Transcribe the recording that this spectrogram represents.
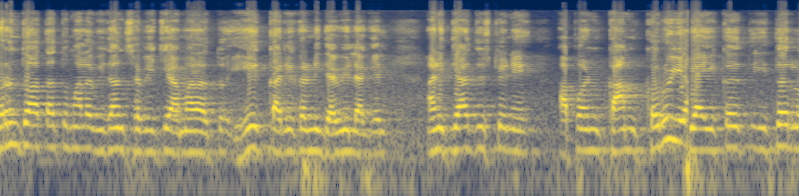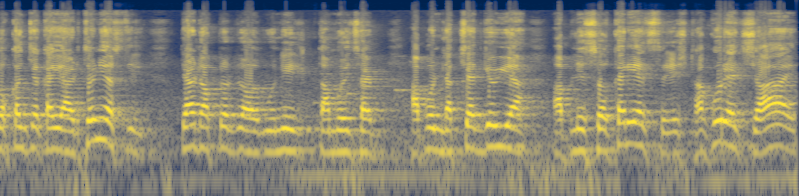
परंतु आता तुम्हाला विधानसभेची आम्हाला तो हे कार्यकारिणी द्यावी लागेल आणि त्या दृष्टीने आपण काम करूया. या इक इतर लोकांच्या काही अडचणी असतील त्या डॉक्टर मुनील तांबोळे साहेब आपण लक्षात घेऊया. आपले सहकारी आहेत सुरेश ठाकूर आहेत शहा आहेत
